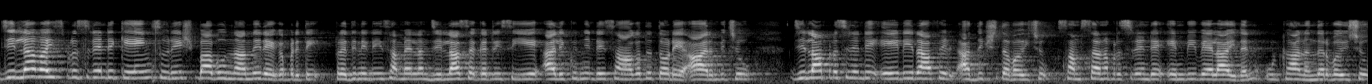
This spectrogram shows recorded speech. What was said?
ജില്ലാ vice president K N Suresh Babu നന്ദി രേഖപ്പെടുത്തി. പ്രതിനിധി സമ്മേളനം ജില്ലാ സെക്രട്ടറി സി എ അലിക്കുഞ്ഞിന്റെ സ്വാഗതത്തോടെ ആരംഭിച്ചു. ജില്ലാ പ്രസിഡന്റ് എ ഡി റാഫേൽ അധ്യക്ഷത വഹിച്ചു. സംസ്ഥാന പ്രസിഡന്റ് എം പി വേലായുധൻ ഉദ്ഘാടനം നിർവഹിച്ചു.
